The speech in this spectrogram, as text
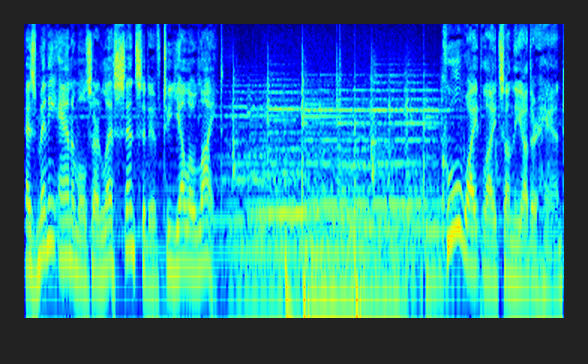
as many animals are less sensitive to yellow light. Cool white lights, on the other hand,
